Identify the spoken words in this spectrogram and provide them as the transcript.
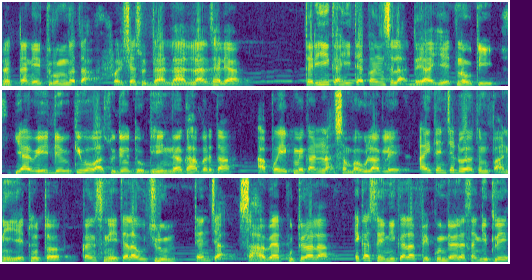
रक्ताने तुरुंगाचा फरशा सुद्धा लाल लाल झाल्या. तरीही काही त्या कंसला दया येत नव्हती. यावेळी देवकी व वासुदेव दोघेही न घाबरता आपण एकमेकांना संभावू लागले आणि त्यांच्या डोळ्यातून पाणी येत होतं. कंसने त्याला उचलून त्यांच्या सहाव्या पुत्राला एका सैनिकाला फेकून द्यायला सांगितले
